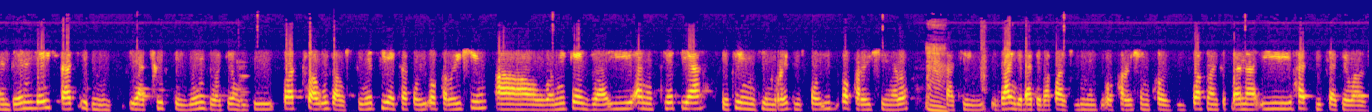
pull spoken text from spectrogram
and then late that evening ya tuesday wenziwa ke ngoku kwathiwa uzawusiwa etheatre for i-operation. Uh wanikezwa i-anesthesia getting him ready for i-operation yabo. Mm. but zange bade bakwazi ukumenza i-operation because kwafumaniseka ukubana i-heartbeat yakhe was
